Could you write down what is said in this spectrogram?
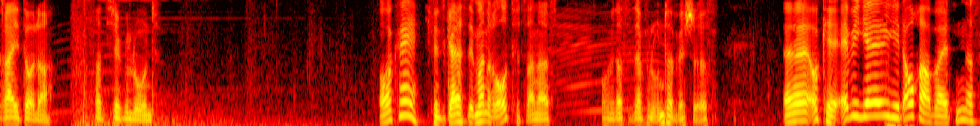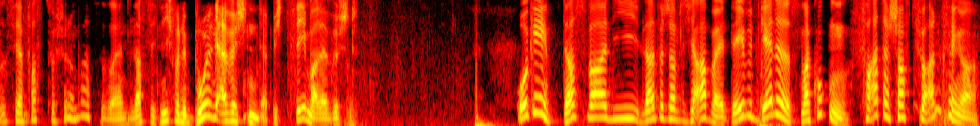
Drei Dollar. Das hat sich ja gelohnt. Okay, ich find's geil, dass er immer andere Outfits anhat. Auch wenn das jetzt einfach eine Unterwäsche ist. Äh, okay, Abigail geht auch arbeiten. Das ist ja fast zu schön, um wahr zu sein. Lass dich nicht von dem Bullen erwischen. Der hat mich zehnmal erwischt. Okay, das war die landwirtschaftliche Arbeit. David Geddes, mal gucken. Vaterschaft für Anfänger.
